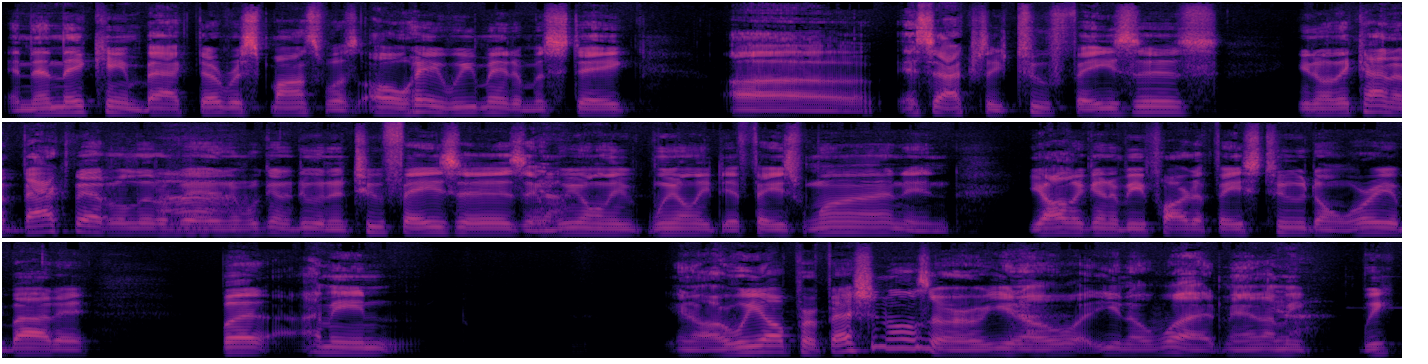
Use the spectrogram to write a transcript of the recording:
And then they came back. Their response was, "Oh, hey, we made a mistake. Uh, it's actually two phases." You know, they kind of backpedaled a little bit, Ah. and we're going to do it in two phases. And Yeah. we only we only did phase one, and y'all are going to be part of phase two. Don't worry about it. But I mean, you know, are we all professionals, or you know, you know what, man? I mean, we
